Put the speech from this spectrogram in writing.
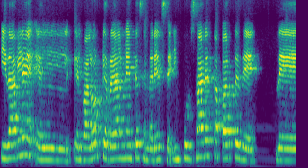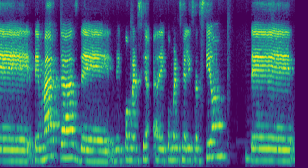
y darle el, valor que realmente se merece, impulsar esta parte de, marcas, de, de comercialización, de,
